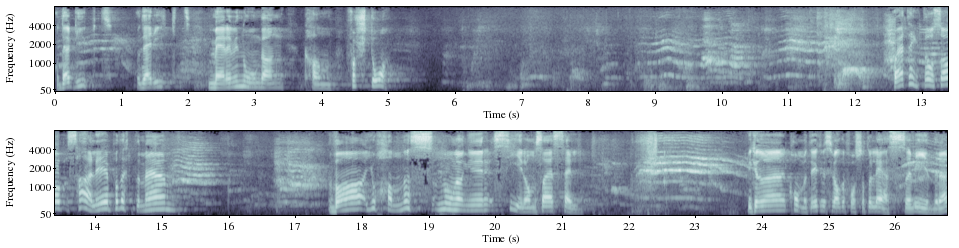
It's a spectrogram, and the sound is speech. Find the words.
Og det er dypt, og det er rikt, mer enn vi noen gang kan forstå. Og jeg tenkte også særlig på dette med hva Johannes noen ganger sier om seg selv. Vi kunne kommet dit hvis vi hadde fortsatt å lese videre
